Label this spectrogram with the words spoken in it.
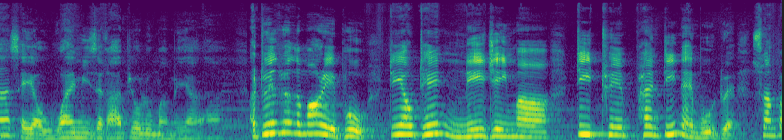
50ယောက်ဝိုင်းပြီးစကားပြောလို့မှမရတာအတွင်းသွင်းသမားတွေဖို့တယောက်တည်းနေချိန်မှာတီထွင်ဖန်တီးနိုင်ဖို့အတွက်စွမ်းပ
